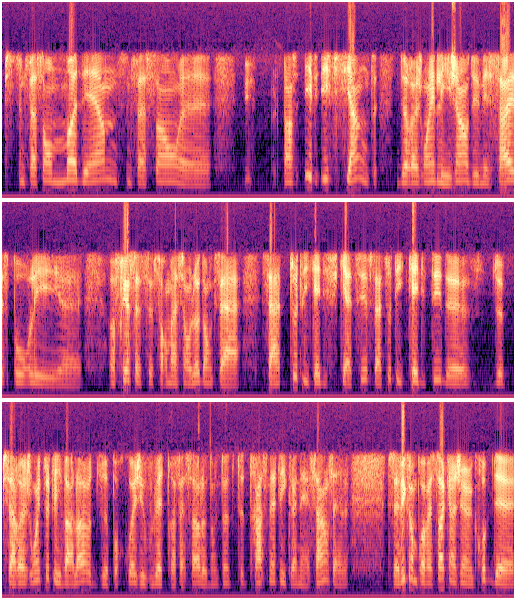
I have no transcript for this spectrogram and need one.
Puis c'est une façon moderne, c'est une façon, euh, je pense, efficiente de rejoindre les gens en 2016 pour les euh, offrir cette, formation-là. Donc ça, ça a tous les qualificatifs, ça a toutes les qualités de, de ça rejoint toutes les valeurs de pourquoi j'ai voulu être professeur. Donc de, transmettre les connaissances. Euh, vous savez, comme professeur, quand j'ai un groupe de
